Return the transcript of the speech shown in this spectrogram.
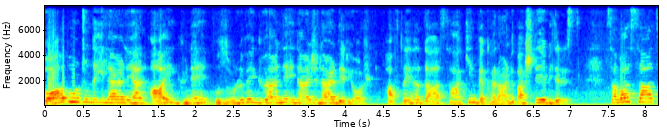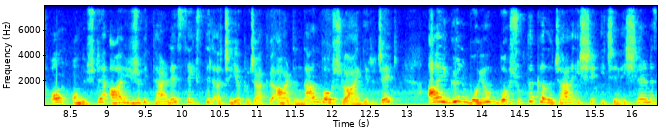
Boğa burcunda ilerleyen ay güne huzurlu ve güvenli enerjiler veriyor. Haftaya daha sakin ve kararlı başlayabiliriz. Sabah saat 10.13'te Ay Jüpiter'le sekstil açı yapacak ve ardından boşluğa girecek. Ay gün boyu boşlukta kalacağı işi için işlerimiz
